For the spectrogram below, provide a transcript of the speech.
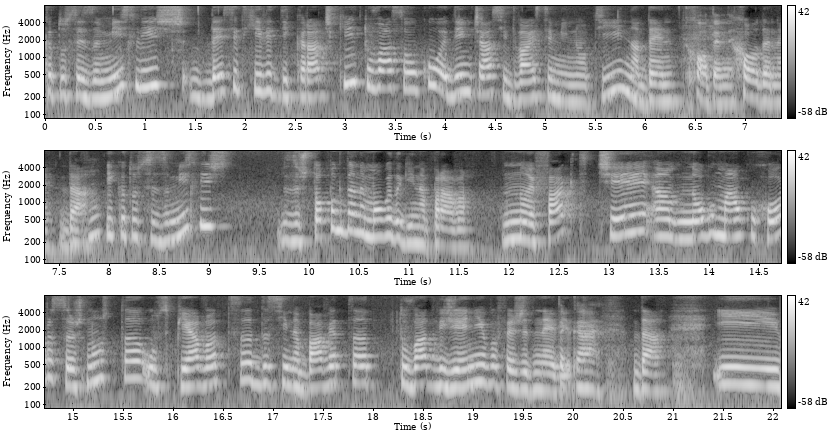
като се замислиш, 10 000 крачки, това са около 1 час и 20 минути на ден. Ходене. Ходене, да. Uh-huh. И като се замислиш, защо пък да не мога да ги направя? Но е факт, че много малко хора всъщност успяват да си набавят това движение в ежедневието. Така е. Да. И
